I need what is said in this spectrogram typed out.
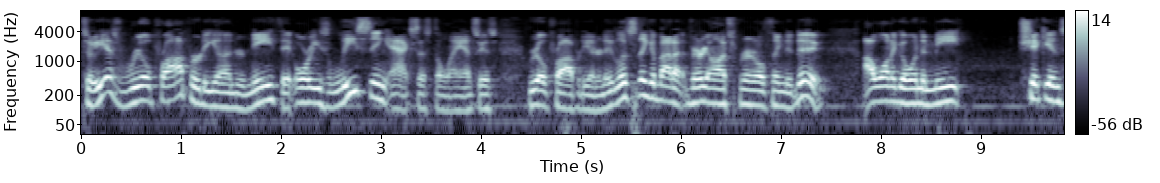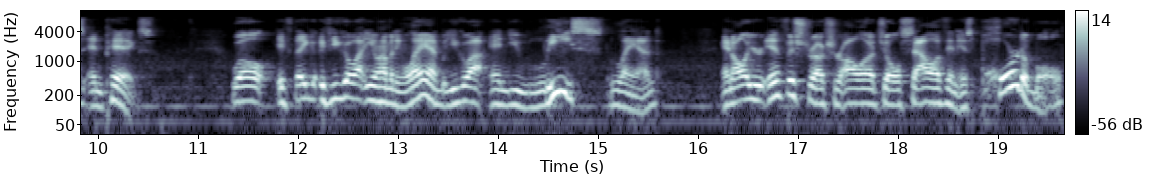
so he has real property underneath it, or he's leasing access to land, so he has real property underneath. Let's think about a very entrepreneurial thing to do. I want to go into meat, chickens, and pigs. Well, if they, if you go out, you don't have any land, but you go out and you lease land, and all your infrastructure, all at Joel Salatin, is portable,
